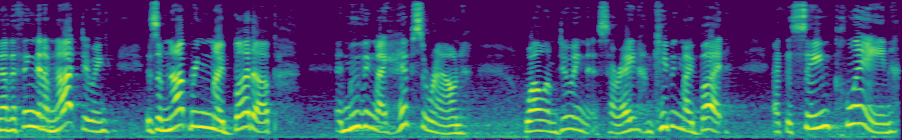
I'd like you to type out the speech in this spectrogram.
Now the thing that I'm not doing is I'm not bringing my butt up and moving my hips around while I'm doing this, all right? I'm keeping my butt at the same plane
